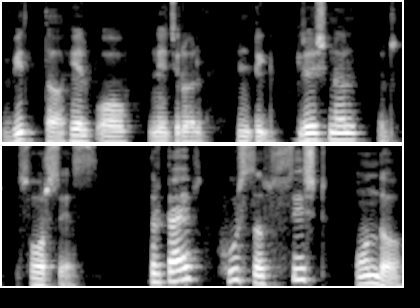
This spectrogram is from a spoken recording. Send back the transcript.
with the help of natural integrational sources. The tribes who subsist on the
